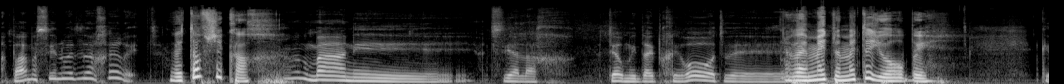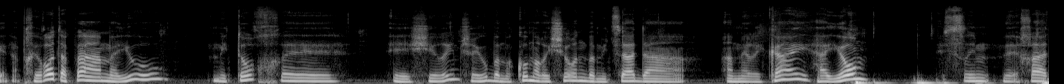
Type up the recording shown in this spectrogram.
הפעם עשינו את זה אחרת. וטוב שכך. מה אני אציע לך יותר מדי בחירות, ו... והאמת, באמת היו הרבה. כן, הבחירות הפעם היו מתוך אה, אה, שירים שהיו במקום הראשון במצעד האמריקאי, היום, 21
